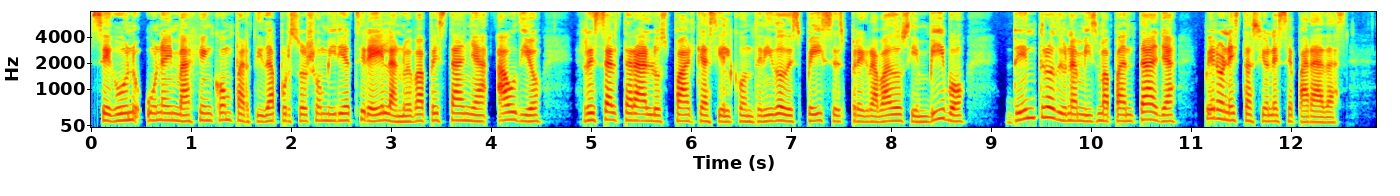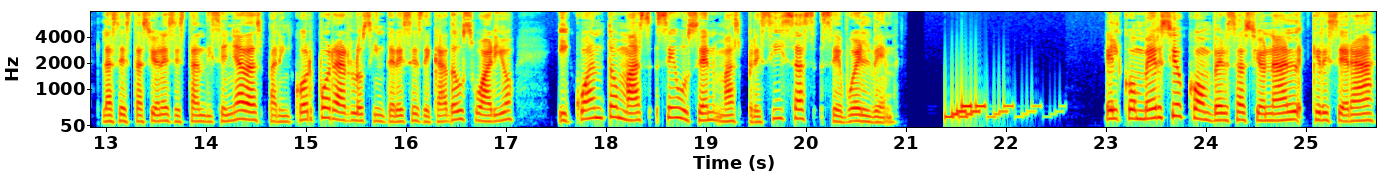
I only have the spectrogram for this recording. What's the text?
Según una imagen compartida por Social Media Today, la nueva pestaña audio resaltará los podcasts y el contenido de spaces pregrabados y en vivo dentro de una misma pantalla, pero en estaciones separadas. Las estaciones están diseñadas para incorporar los intereses de cada usuario y cuanto más se usen, más precisas se vuelven. El comercio conversacional crecerá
